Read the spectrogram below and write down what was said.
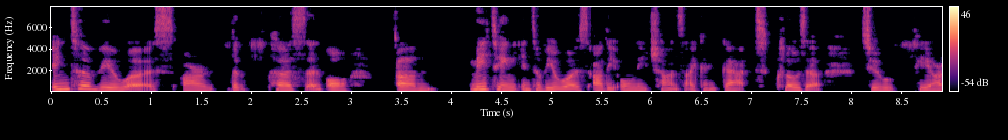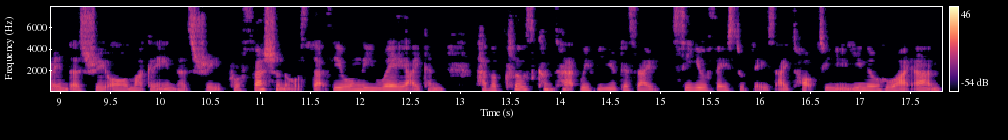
interviewers are the person or um, meeting interviewers are the only chance I can get closer to PR industry or marketing industry professionals. That's the only way I can have a close contact with you because I see you face to face. I talk to you. You know who I am.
